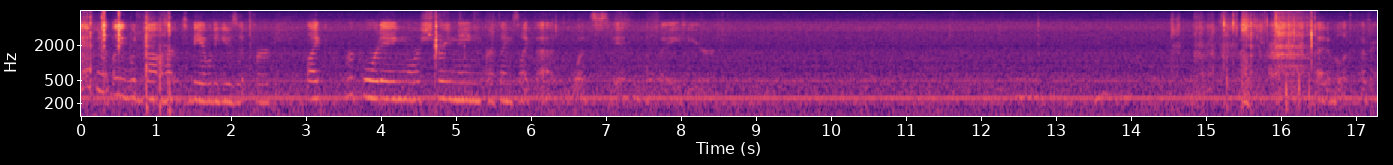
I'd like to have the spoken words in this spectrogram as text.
definitely would not hurt to be able to use it for like recording or streaming or things like that. What's in the way here? Oh, I. Okay.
